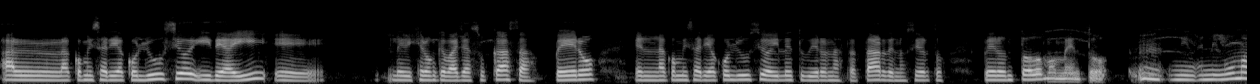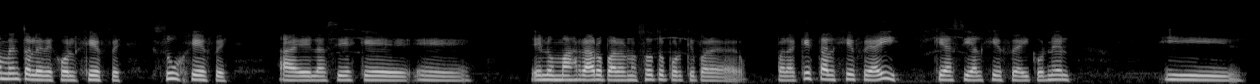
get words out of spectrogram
a la comisaría Colucio y de ahí eh, le dijeron que vaya a su casa, pero en la comisaría Colucio ahí le tuvieron hasta tarde, ¿no es cierto? Pero en todo momento, en ningún momento le dejó el jefe, su jefe, a él, así es que eh, es lo más raro para nosotros porque para, ¿para qué está el jefe ahí? qué hacía el jefe ahí con él. Y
